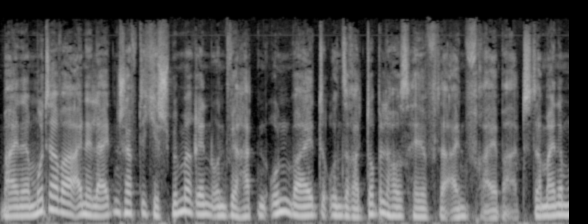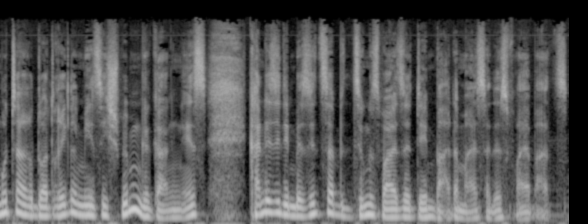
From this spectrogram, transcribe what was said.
Meine Mutter war eine leidenschaftliche Schwimmerin und wir hatten unweit unserer Doppelhaushälfte ein Freibad. Da meine Mutter dort regelmäßig schwimmen gegangen ist, kannte sie den Besitzer bzw. den Bademeister des Freibads.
